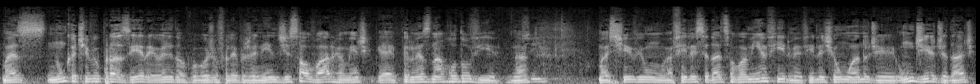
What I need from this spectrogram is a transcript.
mas nunca tive o prazer, eu ainda hoje eu falei para Janine de salvar realmente, é, pelo menos na rodovia, né? Sim. Mas tive um, a felicidade de salvar minha filha. Minha filha tinha um ano de um dia de idade,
